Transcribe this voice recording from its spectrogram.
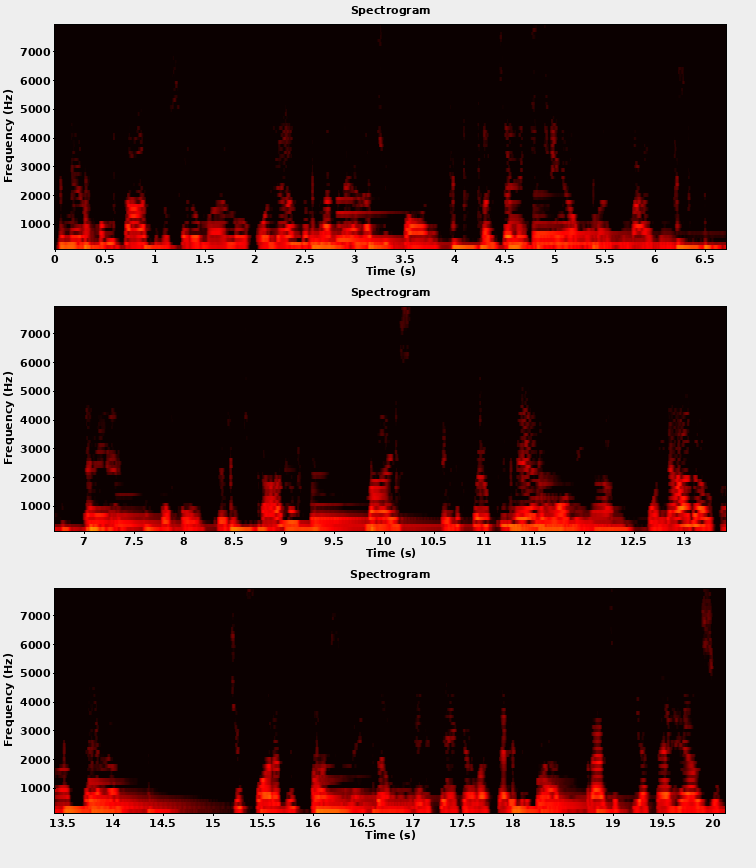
primeiro contato do ser humano olhando para a Terra de fora. Antes a gente tinha algumas imagens é, um pouco prejudicadas, mas ele foi o primeiro homem a olhar a, a Terra de fora do espaço, né? Então ele tem aquela célebre frase que a Terra é azul.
